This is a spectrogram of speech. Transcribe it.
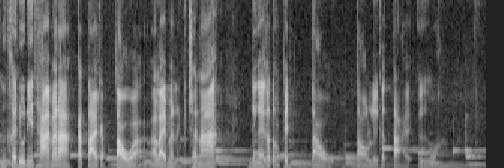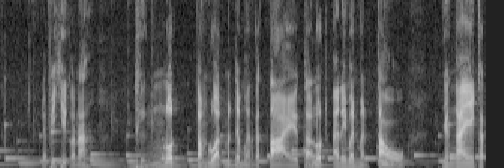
มึงเคยดูนิทานไหมล่ะกระต่ายกับเต่าอะ อะไรมันชนะ ยังไงก็ต้องเป็น เต่า เต่าหรือกระต่ายเออวะเดี๋ยวพี่คิดก่อนนะ ถึงรถตำรวจมันจะเหมือนกระต่าย แต่รถอันนี้มันเหมือนเต่า ยังไงกระ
